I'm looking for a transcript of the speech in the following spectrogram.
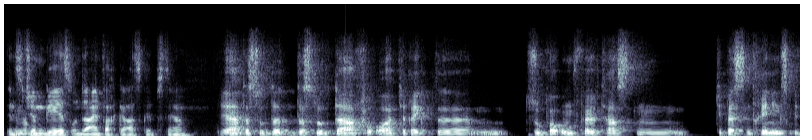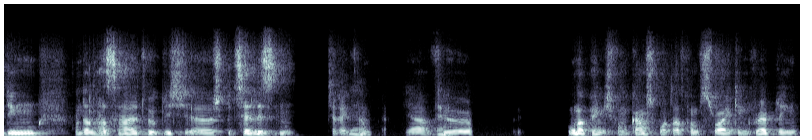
ins genau. Gym gehst und da einfach Gas gibst, ja. Ja, dass du da, dass du da vor Ort direkt äh, ein super Umfeld hast, ein, die besten Trainingsbedingungen und dann hast du halt wirklich äh, Spezialisten direkt ja. An, ja, für ja. unabhängig vom Kampfsportart, vom Striking, Grappling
